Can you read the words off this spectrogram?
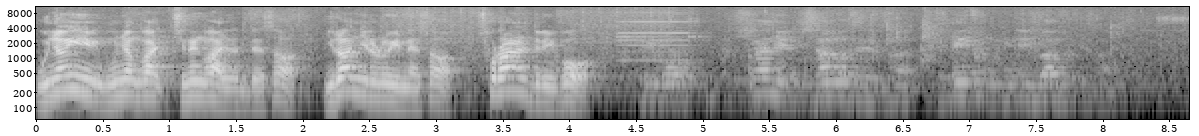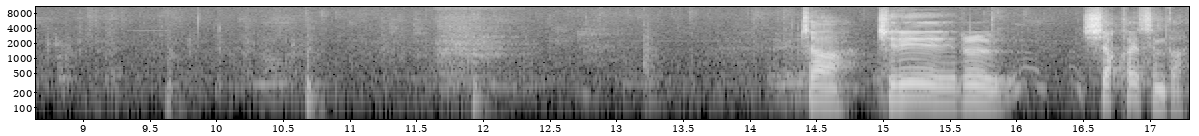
운영이 운영과 진행과 관련돼서 이러한 일로 인해서 소란을 드리고 그리고 시간이 이렇게 지난 것에 대해서는 개인적으로 굉장히 유감스럽습니다. 자, 질의를 시작하겠습니다.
